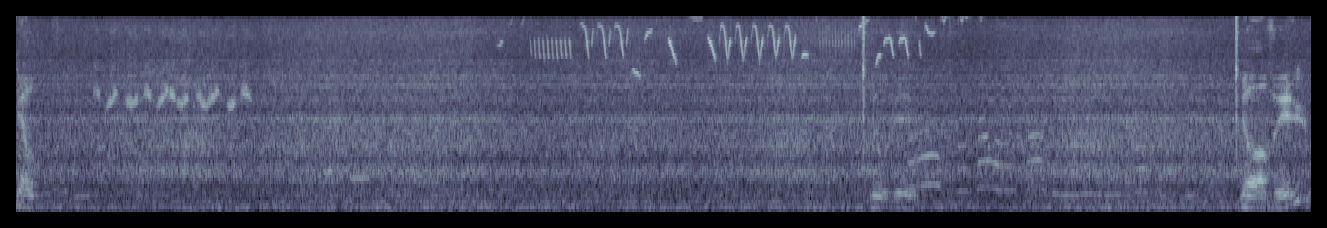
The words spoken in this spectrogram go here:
meu. Meu velho. Meu velho.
